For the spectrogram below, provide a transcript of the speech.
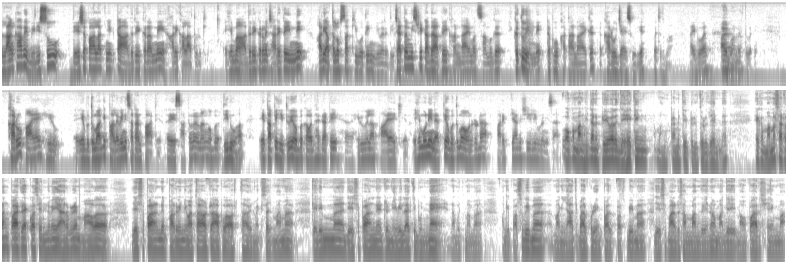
ලංකාවේ මිනිස්සු දේශපාලක්ඥෙක්ට ආදරය කරන්නේ හරි කලාතුරකි. එහෙම ආදරය කරන චරිත ඉන්නේ හරි අතලොස්සක් කිවතින් නිවැරදි. චැතම ස්ට්‍රීට් අද අපේ කණ්ඩායමත් සමඟ එකතු වෙන්නේ ටපු කතානායක කරු ජයසූරිය මෙතතුමා අයිබුවන් අයිබොනතුවයි. කරු පායයි හිරු ඒබතුමාගේ පලවෙනි සටන් පාටය ඒ සටන නං ඔබ දිනවා ඒ අපි හිතුවේ ඔබ කවදහ රටේ හිරුවෙලා පායයි කියලා. එහෙමුණේ නැත්තේ ඔබතුමා ඕනට පරිත්‍යාග ශීලී වුණ නිසා. ඕක මංහිතන පියවර දෙහකින් මං කමිති පිළිතුරු දෙන්න. ඒක මම සටන් පාටයක් වසෙන්න්න මේ යනකන මාව දේශපාලනය පළවෙනි වතාවට ආපු අවස්ථාව මැක්සජ් මම කෙලින්ම දේශපාලනයට නිවිල්ලා තිබුන්නෑ නමුත් මම මගේ පසුබිම මගේ ඥාතිපාර්පුරයෙන් පල් පස්බිම දේශපාලට සම්බන්ධ වෙනවා. මගේ මවපාර්ශයෙන්ම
